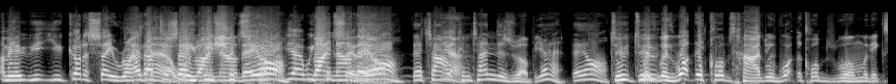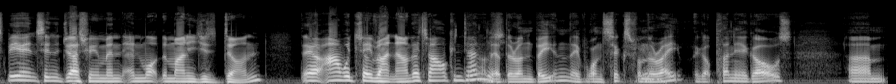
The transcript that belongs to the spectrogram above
I mean, you, you got to say right I'd now. have to say we- we right now they are. Yeah, we right should now say they, are. are. They're title Yeah. contenders, Rob. Yeah, they are. Do- do- with, with what the club's had, with what the club's won, with experience in the dressing room, and, and what the manager's done. They are, I would say right now they're title Yeah, contenders. they're, they're unbeaten. They've won six from the Yeah. eight. They've got plenty of goals. Um,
